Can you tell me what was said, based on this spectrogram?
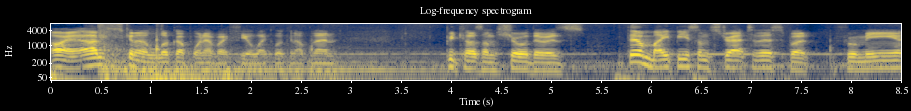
Alright, I'm just gonna look up whenever I feel like looking up then. Because I'm sure there is... There might be some strat to this, but for me,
